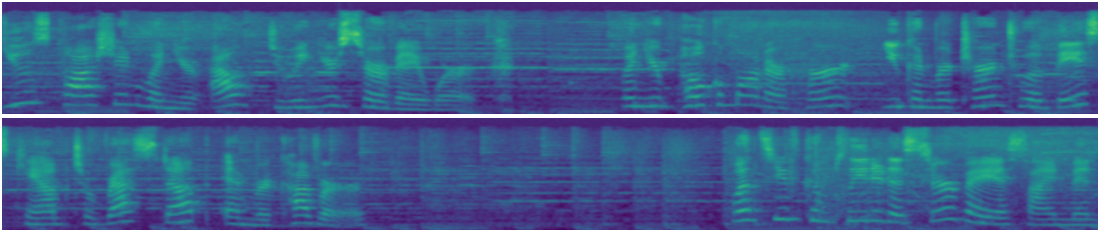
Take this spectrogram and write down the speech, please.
use caution when you're out doing your survey work. When your Pokemon are hurt, you can return to a base camp to rest up and recover. Once you've completed a survey assignment,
